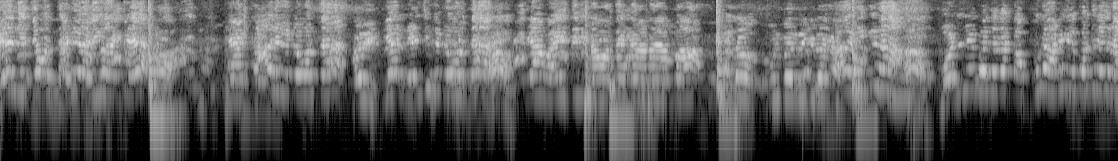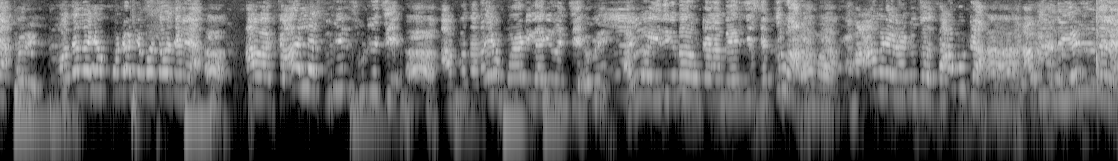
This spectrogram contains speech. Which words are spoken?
ஏந்திரிச்சவன் தடி அடிக்கிறான்ட்டு என் காலு கிட்ட ஒருத்தன் சரி. என் நெஞ்சு கிட்ட ஒருத்தன். என் வயிற்று கிட்ட ஒருத்தங்கிறானப்பா அதான் மூணு பேர் நிக்கிறாங்க. அடிக்கிறான் ஆ. ஒண்ணு பார்த்தா கப்புன்னு அடிக்கல படுத்துருக்கிறான் சரி. முதல்ல என் பொண்டாட்டி பார்த்து வந்தேன் ஆ. அவ கால்ல சுரின்னு சுட்டுச்சு. அப்பதானே என் பொண்டாட்டி கறி வந்துச்சு? ஐயோ இதுக்கு மேல விட்டா நம்ம எரிஞ்சு செத்துவான் ஆமா. மாமனை ரெண்டு சாப்பிட்டான். அப்படின்னு அந்த.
